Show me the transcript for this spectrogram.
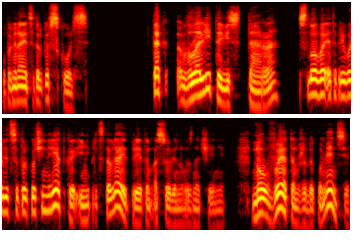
упоминается только вскользь. Так в Лолита Вистара слово это приводится только очень редко и не представляет при этом особенного значения. Но в этом же документе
